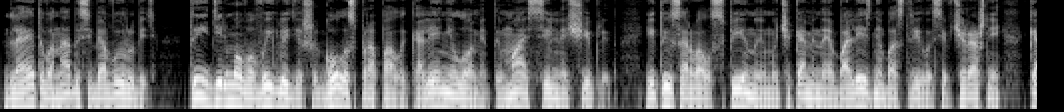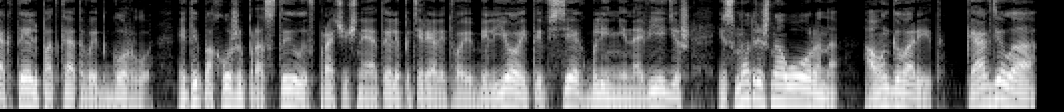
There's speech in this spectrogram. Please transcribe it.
Для этого надо себя вырубить. Ты дерьмово выглядишь, и голос пропал, и колени ломит, и мазь сильно щиплет. И ты сорвал спину, и мочекаменная болезнь обострилась, и вчерашний коктейль подкатывает к горлу. И ты, похоже, простыл, и в прачечной отеле потеряли твое белье, и ты всех, блин, ненавидишь, и смотришь на Уоррена, а он говорит «Как дела?»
